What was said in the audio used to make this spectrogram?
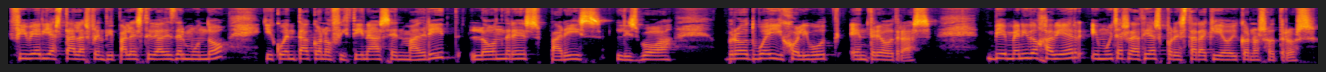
Fiber ya está en las principales ciudades del mundo y cuenta con oficinas en Madrid, Londres, París, Lisboa, Broadway y Hollywood, entre otras. Bienvenido Javier y muchas gracias por estar aquí hoy con nosotros.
